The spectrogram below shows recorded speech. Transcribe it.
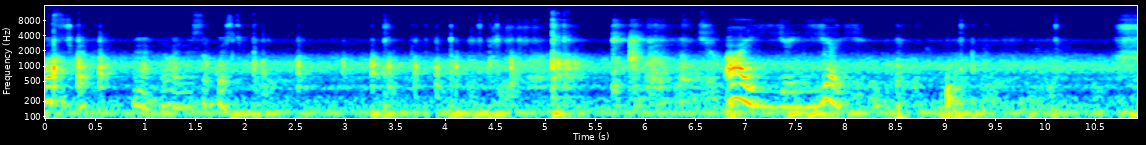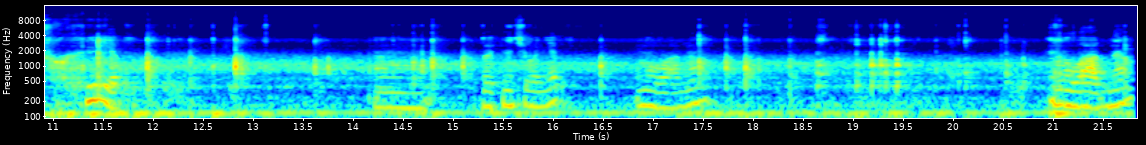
косточка. Ну, давай, мистер Костик. Ай-яй-яй. Шхлет. Тут ничего нет. Ну ладно. Ну ладно.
